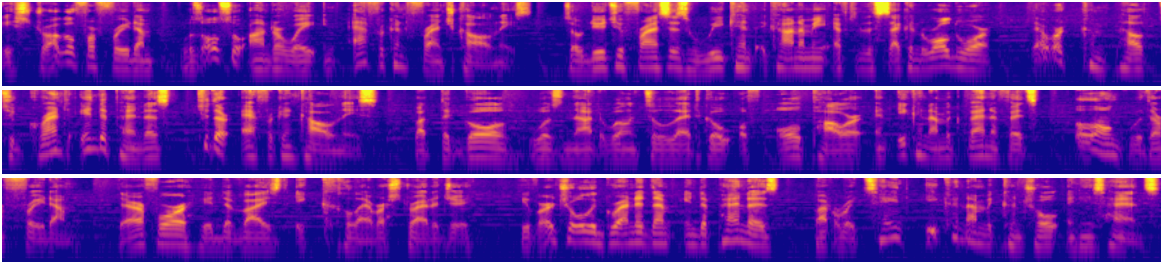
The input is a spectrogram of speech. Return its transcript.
a struggle for freedom was also underway in African French colonies. So due to France's weakened economy after the Second World War, they were compelled to grant independence to their African colonies. But de Gaulle was not willing to let go of all power and economic benefits along with their freedom. Therefore, he devised a clever strategy. He virtually granted them independence but retained economic control in his hands.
